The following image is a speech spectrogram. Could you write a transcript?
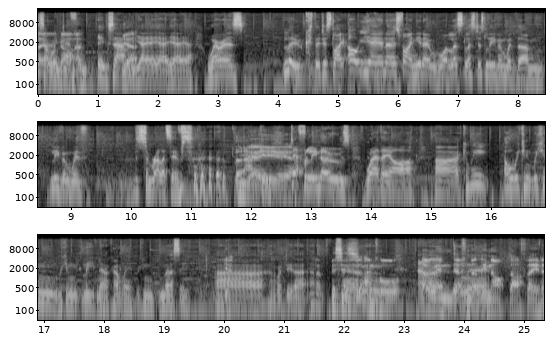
Leia something Organa. different. Exactly. Yeah. Yeah. yeah, yeah, yeah, Whereas Luke, they're just like, oh yeah, no, it's fine. You know, well, let's let's just leave him with um, leave him with some relatives that Anakin yeah, yeah, yeah. definitely knows where they are. Uh, can we? Oh, we can, we can, we can leave now, can't we? We can mercy. Uh, Yeah. How do I do that? How do, This is Um, Uncle Owen, uh, definitely uh, not Darth Vader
